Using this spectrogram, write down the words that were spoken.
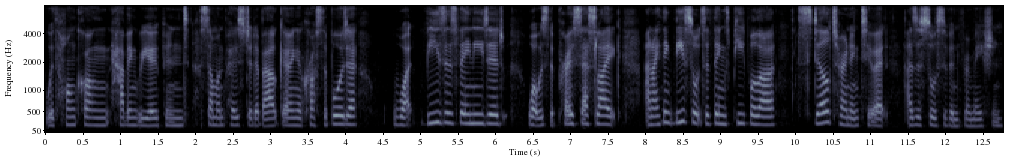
With Hong Kong having reopened, someone posted about going across the border, what visas they needed, what was the process like. And I think these sorts of things, people are still turning to it as a source of information.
